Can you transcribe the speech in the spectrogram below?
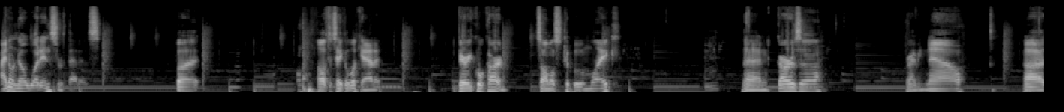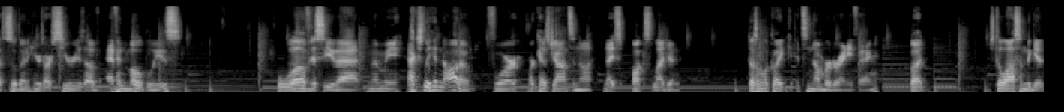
I don't know what insert that is, but I'll have to take a look at it. Very cool card. It's almost Kaboom like. Then Garza, arriving now. Uh, so then here's our series of Evan Mobleys. Love to see that. And then we actually hit an auto for Marques Johnson, a nice Bucks legend. Doesn't look like it's numbered or anything, but still awesome to get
